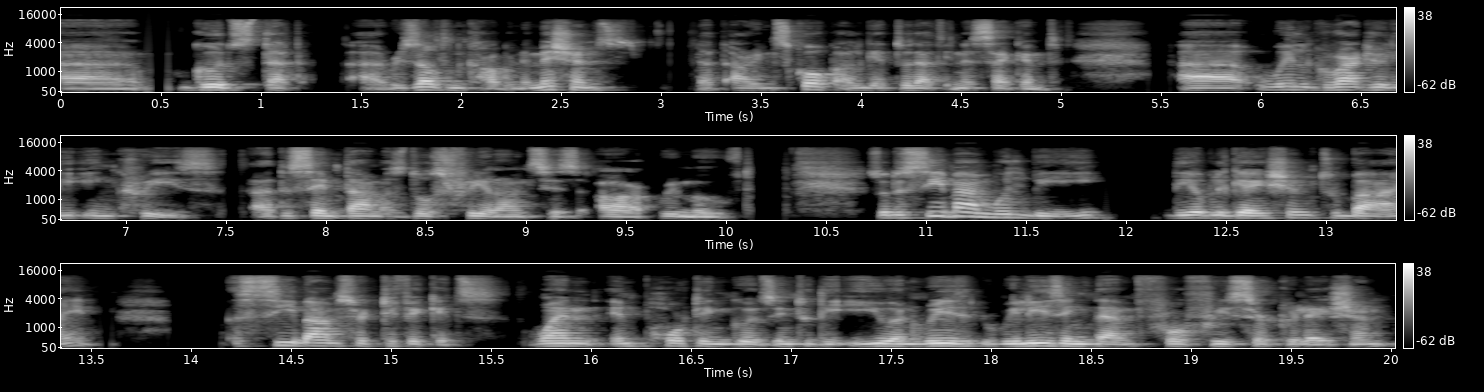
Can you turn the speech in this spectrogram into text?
uh, goods that uh, result in carbon emissions that are in scope, I'll get to that in a second, uh, will gradually increase at the same time as those free allowances are removed. So the CBAM will be the obligation to buy CBAM certificates when importing goods into the EU and re- releasing them for free circulation.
